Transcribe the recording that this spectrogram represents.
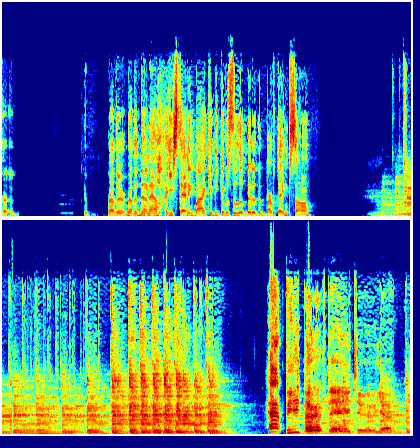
uh, brother, Brother Donnell, are you standing by? Can you give us a little bit of the birthday song? Happy birthday to you.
